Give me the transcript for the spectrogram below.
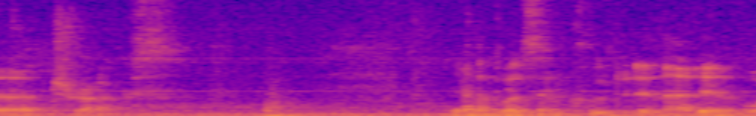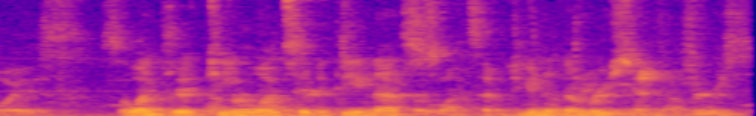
uh, trucks. That was included in that invoice. So like the 113, number 117, that's 117 unit are numbers? Unit numbers,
